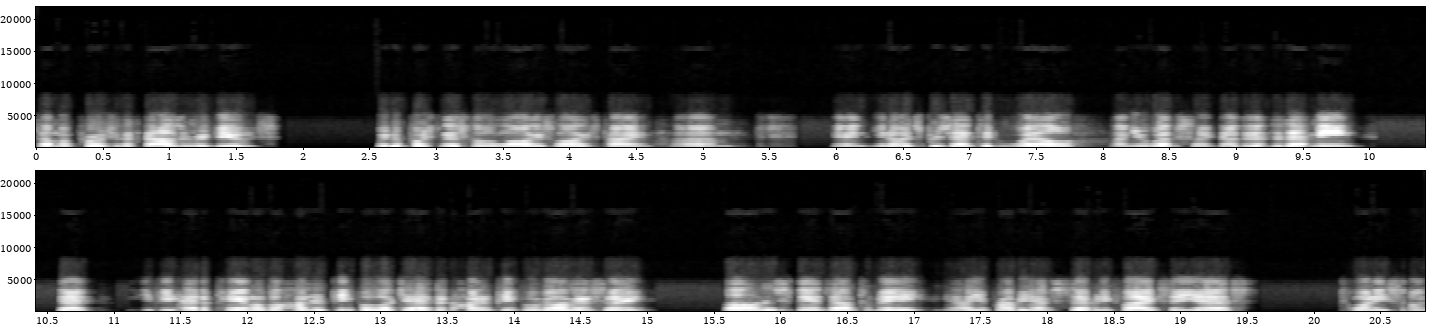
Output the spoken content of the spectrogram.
some approaching a thousand reviews. We've been pushing this for the longest, longest time, um, and you know it's presented well on your website. Now, does that, does that mean that if you had a panel of a hundred people look at it, that a hundred people are all going to say, "Oh, this stands out to me"? Yeah, you probably have seventy-five say yes, 20 so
